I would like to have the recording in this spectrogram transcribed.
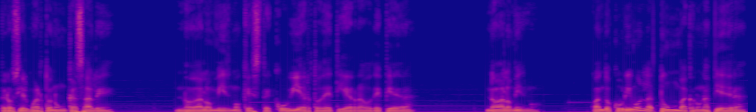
Pero si el muerto nunca sale, ¿no da lo mismo que esté cubierto de tierra o de piedra? No da lo mismo. Cuando cubrimos la tumba con una piedra,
